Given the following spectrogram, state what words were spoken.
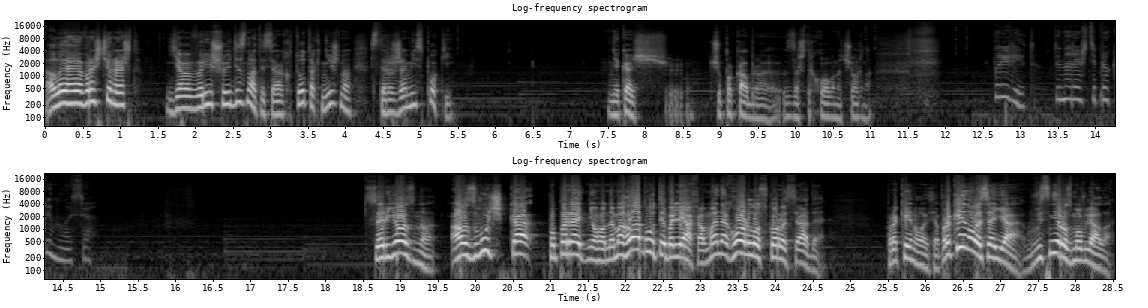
Але, врешті-решт, я вирішую дізнатися, хто так ніжно стереже мій спокій. Якась е, чупакабра заштрихована чорна. Привіт, ти нарешті прокинулася. Серйозно? А озвучка попереднього не могла бути, бляха? В мене горло скоро сяде. Прокинулася. Прокинулася я! В сні розмовляла.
